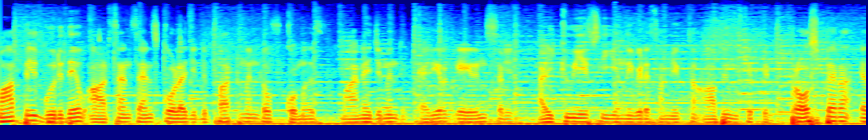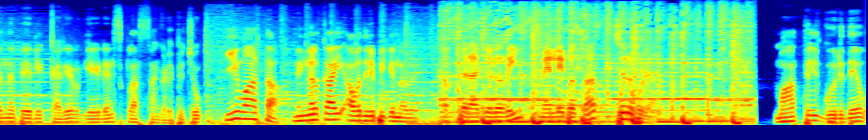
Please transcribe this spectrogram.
Mathil Gurudev arts and science college department of commerce management career guidance cell I Q A C എന്നിവയുടെ സംയുക്ത ആഭിമുഖ്യത്തിൽ പ്രോസ്പെറ എന്ന പേരിൽ കരിയർ ഗൈഡൻസ് ക്ലാസ് സംഘടിപ്പിച്ചു. ഈ വാർത്ത നിങ്ങൾക്കായി അവതരിപ്പിക്കുന്നത് അപ്സര ജ്വല്ലറി മേലെ ബസാർ Cherupuzha. Mathil Gurudev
